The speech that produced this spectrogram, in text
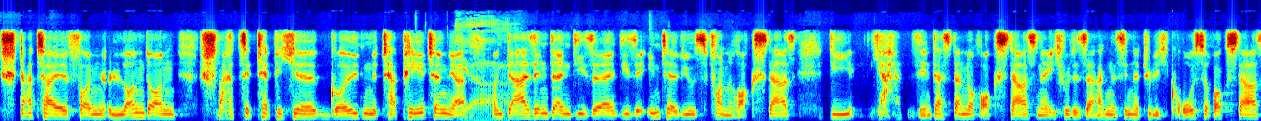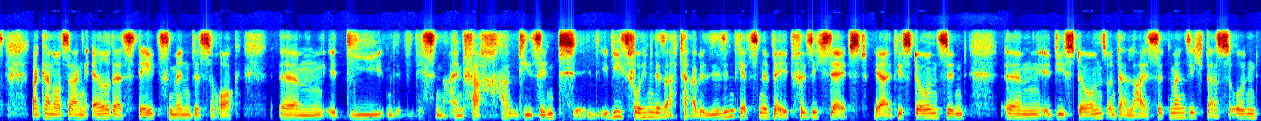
Stadtteil von London. Schwarze Teppiche, goldene Tapeten, ja. ja. Und da sind dann diese, diese Interviews von Rockstars, die, ja, sind das dann noch Rockstars? Ne? Ich würde sagen, es sind natürlich große Rockstars. Man kann auch sagen, Elder Statesmen des Rock, ähm, die wissen einfach, die sind, wie ich es vorhin gesagt habe, sie sind jetzt eine Welt für sich selbst. Ja, die Stones sind ähm, die Stones und da leistet man sich das und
